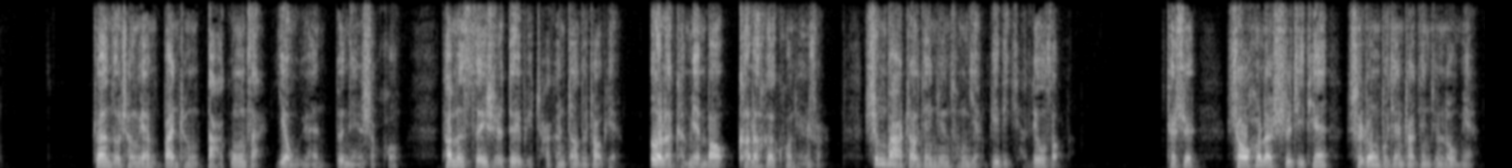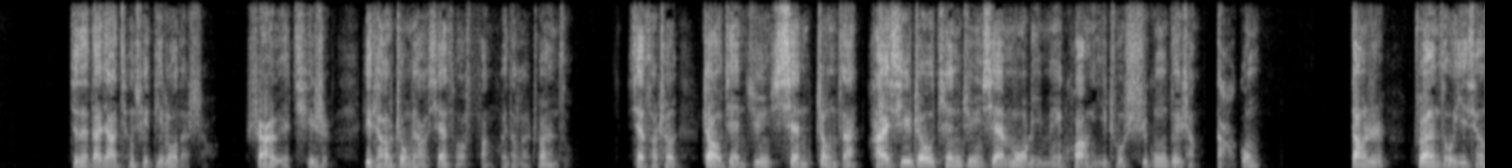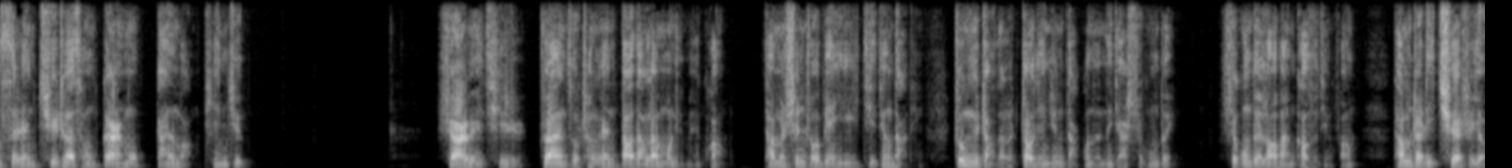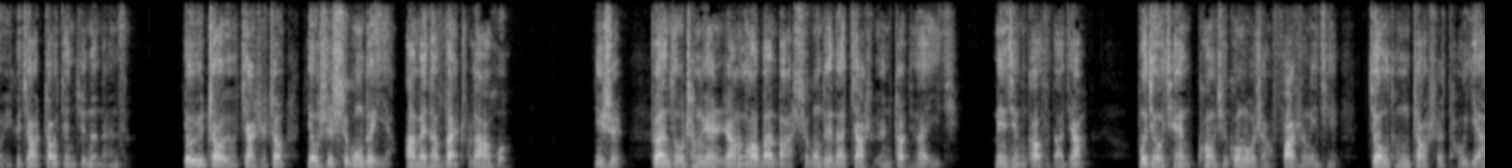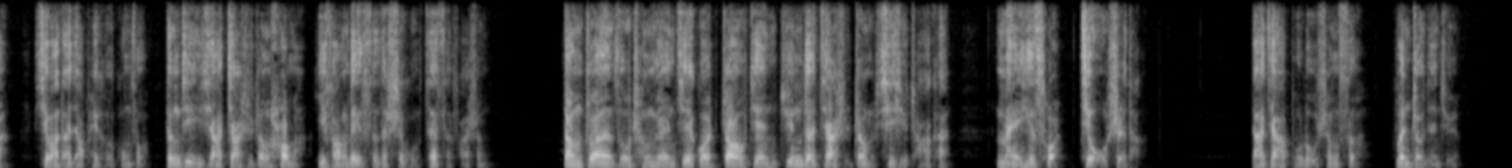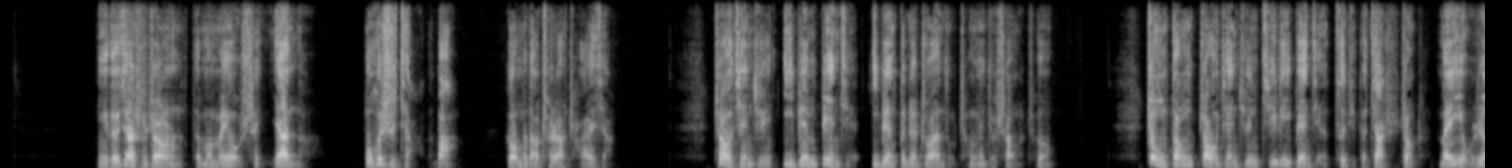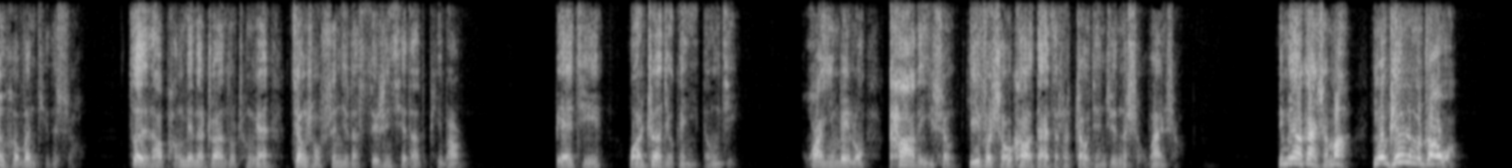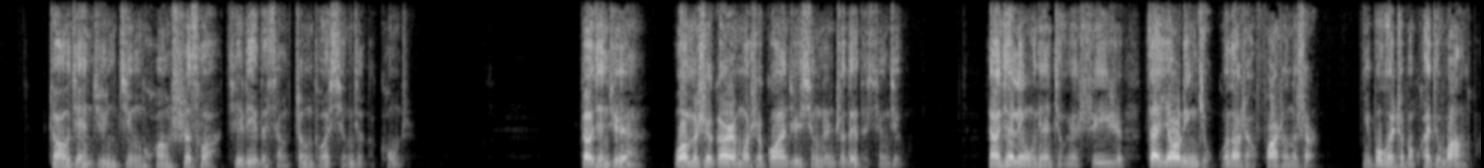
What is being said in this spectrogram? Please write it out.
专案组成员扮成打工仔、业务员蹲点守候，他们随时对比查看赵的照片，饿了啃面包，渴了喝矿泉水，生怕赵建军从眼皮底下溜走了。可是守候了十几天，始终不见赵建军露面。就在大家情绪低落的时候，十二月七日，一条重要线索反馈到了专案组。线索称，赵建军现正在海西州天峻县木里煤矿一处施工队上打工。当日，专案组一行四人驱车从格尔木赶往天峻。十二月七日，专案组成员到达了木里煤矿，他们身着便衣，几经打听，终于找到了赵建军打工的那家施工队。施工队老板告诉警方，他们这里确实有一个叫赵建军的男子。由于赵有驾驶证，有时施工队也安排他外出拉货。于是，专案组成员让老板把施工队的驾驶员召集在一起。民警告诉大家，不久前矿区公路上发生了一起交通肇事逃逸案，希望大家配合工作，登记一下驾驶证号码，以防类似的事故再次发生。当专案组成员接过赵建军的驾驶证，细细查看，没错，就是他。大家不露声色，问赵建军：“你的驾驶证怎么没有审验呢？不会是假的吧？跟我们到车上查一下。赵建军一边辩解，一边跟着专案组成员就上了车。正当赵建军极力辩解自己的驾驶证没有任何问题的时候，坐在他旁边的专案组成员将手伸进了随身携带的皮包。别急，我这就给你登记。话音未落，咔的一声，一副手铐戴在了赵建军的手腕上。你们要干什么？你们凭什么抓我？赵建军惊慌失措，极力的想挣脱刑警的控制。赵建军，我们是格尔木市公安局刑侦支队的刑警。两千零五年九月十一日，在幺零九国道上发生的事儿，你不会这么快就忘了吧？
